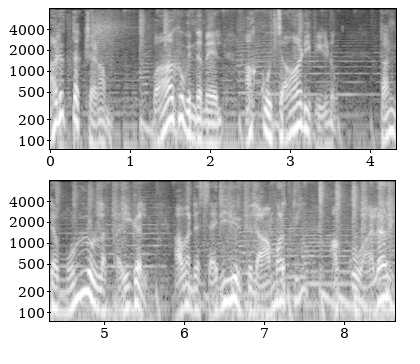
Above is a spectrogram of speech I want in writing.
അടുത്ത ക്ഷണം ബാഹുവിന്റെ മേൽ അക്കു ചാടി വീണു. തന്റെ മുള്ളുള്ള കൈകൾ അവന്റെ ശരീരത്തിൽ അമർത്തി അക്കു അലറി.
